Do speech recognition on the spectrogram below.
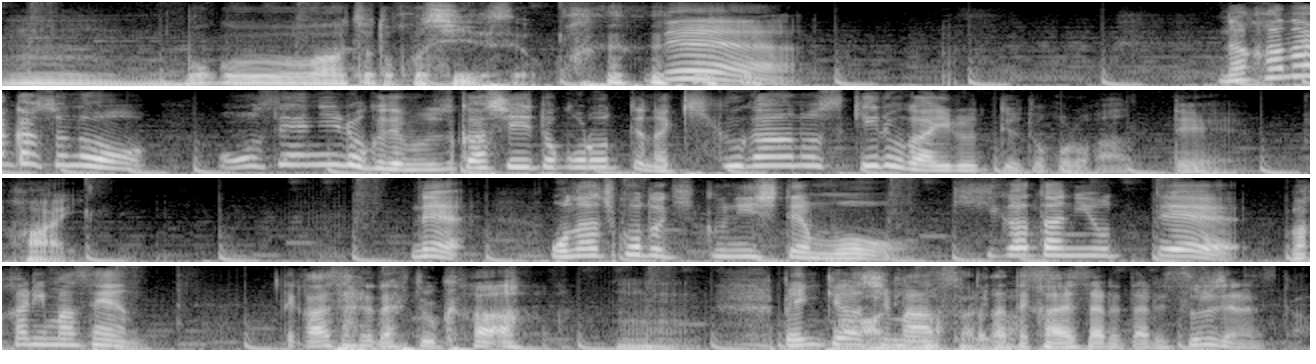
うん。僕はちょっと欲しいですよ。ねえ。なかなかその、音声入力で難しいところっていうのは聞く側のスキルがいるっていうところがあって、はい。ね、同じこと聞くにしても、聞き方によって分かりませんって返されたりとか、うん。勉強しますとかって返されたりするじゃないですか。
